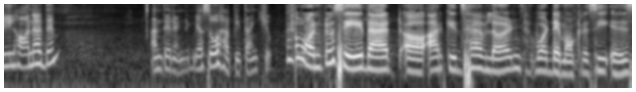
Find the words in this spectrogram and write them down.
We'll honour them అంతేనండి we are so happy thank you I want to say that uh, our kids have learned what democracy is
